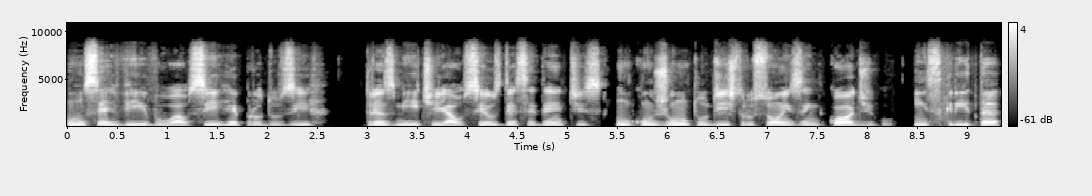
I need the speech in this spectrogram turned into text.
Um ser vivo, ao se reproduzir, transmite aos seus descendentes um conjunto de instruções em código inscrita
